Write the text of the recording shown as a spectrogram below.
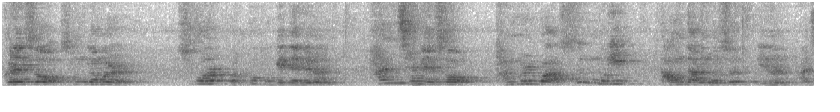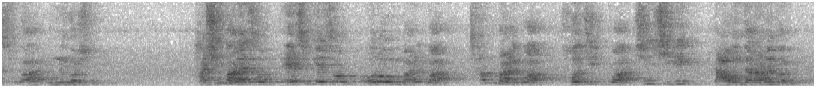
그래서 성경을 수건을 벗고 보게 되면은 한 샘에서 단물과 쓴물이 나온다는 것을 우리는 알 수가 있는 것입니다. 다시 말해서 내 속에서 더러운 말과 참말과 거짓과 진실이 나온다라는 겁니다.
